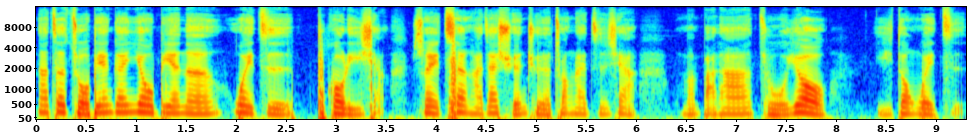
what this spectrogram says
那这左边跟右边呢，位置不够理想，所以趁还在选取的状态之下，我们把它左右移动位置，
